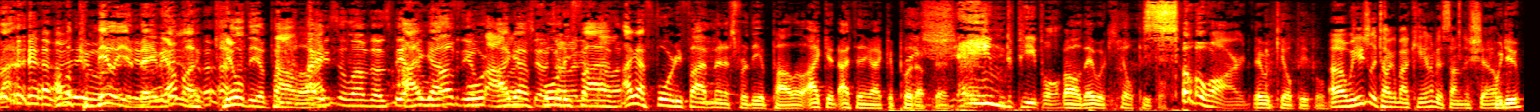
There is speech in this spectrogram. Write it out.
right. I'm a chameleon, would. baby. I'm gonna kill the Apollo. I used to love those. people. I, I got love the four- Apollo. I got Showtime at the 45. I got 45 minutes for the Apollo. I could. I think I could put up there. shamed people Oh, they would kill people. so hard. They would kill people. Uh, we usually talk about cannabis on the show. We do?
